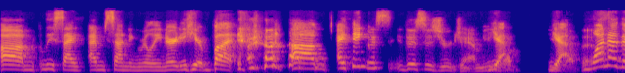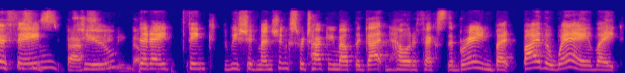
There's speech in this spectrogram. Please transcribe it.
Um, at least I, I'm sounding really nerdy here, but um, I think this this is your jam. You yeah. Yeah. One other thing too though. that I think we should mention because we're talking about the gut and how it affects the brain. But by the way, like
